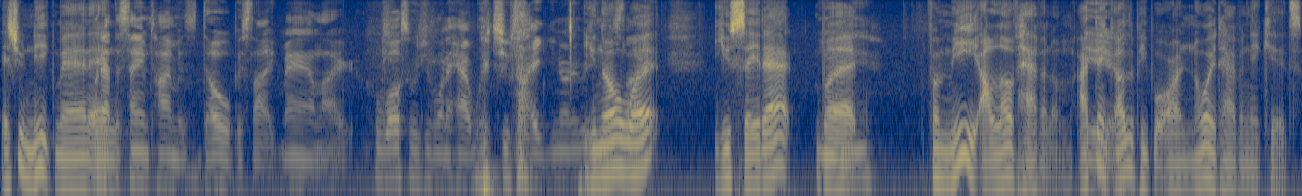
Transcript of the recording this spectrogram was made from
it's unique, man. but at the same time, it's dope. It's like, man, like, who else would you want to have with you? Like, you know what I mean? you know It's what? like, You say that, but mhm. for me, I love having them. I think other people are annoyed having their kids.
